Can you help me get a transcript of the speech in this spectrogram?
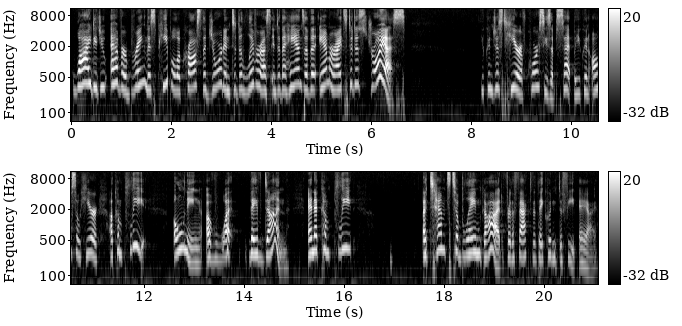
why did you ever bring this people across the Jordan to deliver us into the hands of the Amorites to destroy us? You can just hear, of course, he's upset, but you can also hear a complete owning of what they've done and a complete attempt to blame God for the fact that they couldn't defeat Ai.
